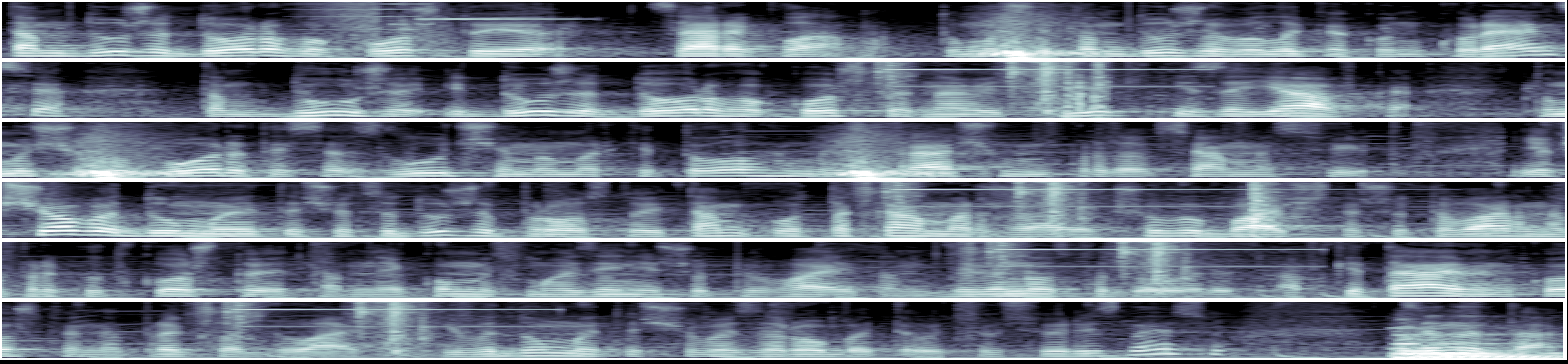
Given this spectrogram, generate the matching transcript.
там дуже дорого коштує ця реклама, тому що там дуже велика конкуренція, там дуже і дуже дорого коштує навіть клік і заявка, тому що ви боретеся з лучшими маркетологами і кращими продавцями світу. Якщо ви думаєте, що це дуже просто, і там от така маржа, якщо ви бачите, що товар, наприклад, коштує там на якомусь магазині Shopify там 90 доларів, а в Китаї він коштує, наприклад, 20, і ви думаєте, що ви заробите оцю всю різницю, це не так.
